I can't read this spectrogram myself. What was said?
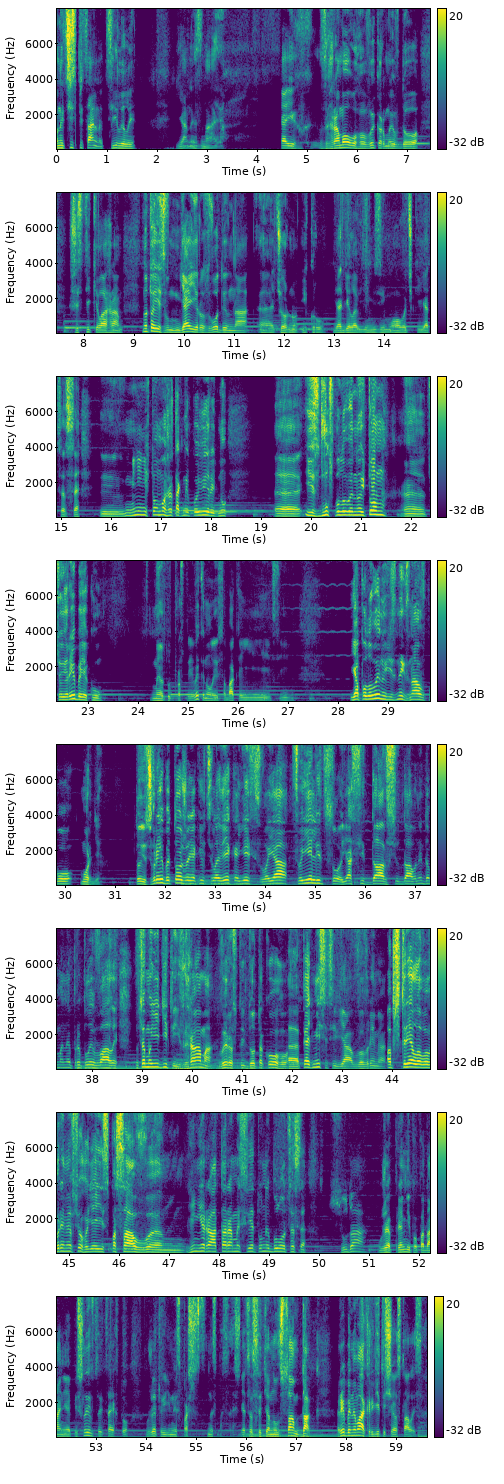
Вони чи спеціально цілили, я не знаю. Я їх з грамового викормив до 6 кілограм. Ну, тобто я її розводив на е, чорну ікру. Я робив їм зимовочки, я це все. Е, мені ніхто може так не повірить. Ну, е, із 2,5 тонн е, цієї риби, яку ми отут просто її викинули, і собаки її всі. Я половину із них знав по морді. Тобто в риби теж, як і в чоловіка, є своя, своє ліцо. Я сідав сюди, вони до мене припливали. Ну, це мої діти із грама вирости до такого. Е, П'ять місяців я во время обстрілу, во время всього я її спасав ем, генераторами, світу не було. Це все. Сюди вже прямі попадання пішли в цей цех, то вже ти не, спас, не спасеш. Я це все тягнув сам. Так, риби нема, кредити ще залишилися.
